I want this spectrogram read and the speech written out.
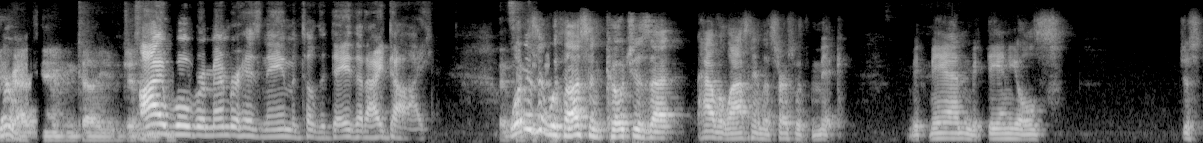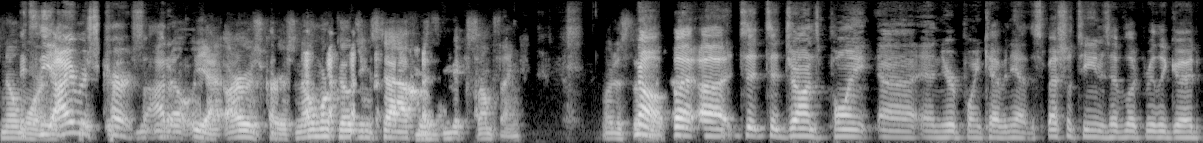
forgot his name until you just. I will remember his name until the day that I die. That's what is it with us and coaches that have a last name that starts with Mick, McMahon, McDaniels? Just no it's more. It's the Irish curse. I don't know. Yeah, Irish curse. No more coaching staff with Mick something. just no, but uh, to, to John's point uh, and your point, Kevin, yeah, the special teams have looked really good,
